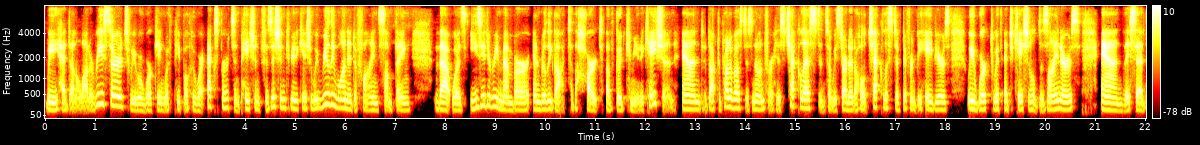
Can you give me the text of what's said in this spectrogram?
we had done a lot of research. We were working with people who were experts in patient physician communication. We really wanted to find something that was easy to remember and really got to the heart of good communication. And Dr. Pronovost is known for his checklist. And so we started a whole checklist of different behaviors. We worked with educational designers and they said,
